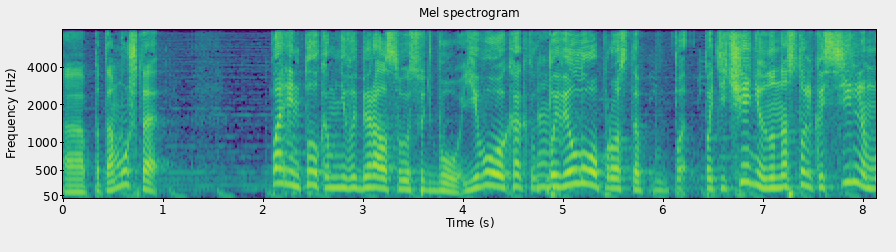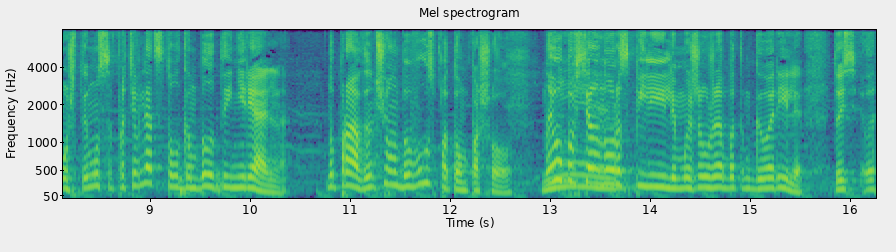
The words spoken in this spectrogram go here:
А, потому что парень толком не выбирал свою судьбу. Его как-то Да. повело просто по, по течению, но настолько сильному, что ему сопротивляться толком было-то и нереально. Ну правда, ну что, он бы в ВУЗ потом пошел? Но его бы все равно распилили, мы же уже об этом говорили. То есть э,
